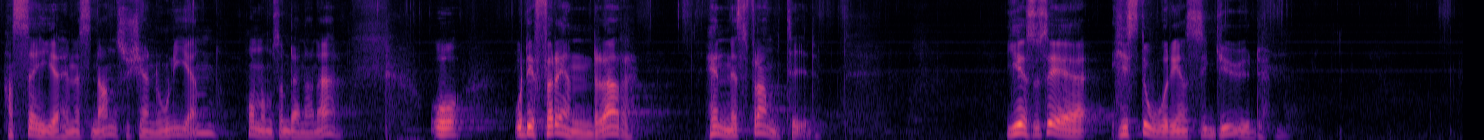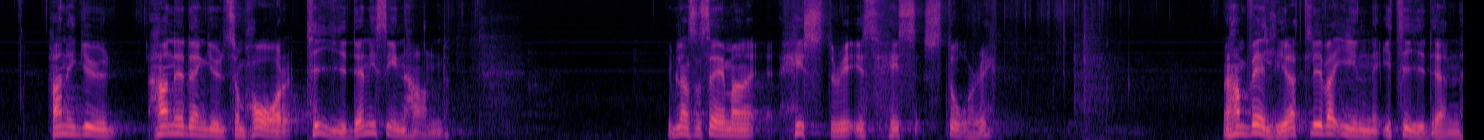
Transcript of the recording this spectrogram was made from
han säger hennes namn så känner hon igen honom som den han är. Och, och det förändrar hennes framtid. Jesus är historiens Gud. Han är, Gud, han är den Gud som har tiden i sin hand. Ibland så säger man history is his story. Men han väljer att kliva in i tiden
